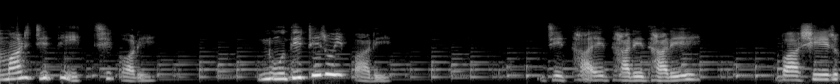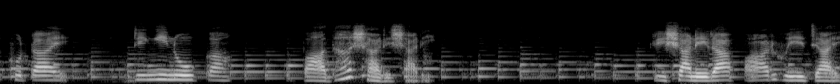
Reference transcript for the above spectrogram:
আমার যেতে ইচ্ছে করে। নদীটির ওই পারে যেথায় ধারে ধারে বাঁশের খোটায় ডিঙি নৌকা বাধা সারে সারে। কৃষানেরা পার হয়ে যায়,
